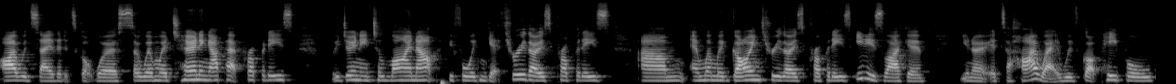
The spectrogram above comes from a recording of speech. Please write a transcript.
I would say that it's got worse. So when we're turning up at properties, we do need to line up before we can get through those properties. Um, and when we're going through those properties, it is like a you know it's a highway. We've got people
